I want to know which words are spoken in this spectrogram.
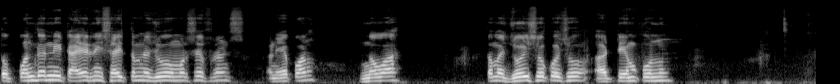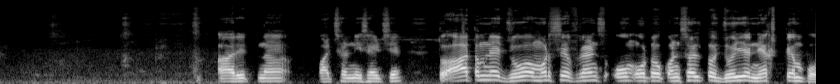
તો પંદરની ટાયરની સાઇઝ તમને જોવા મળશે ફ્રેન્ડ્સ અને એ પણ નવા. તમે જોઈ શકો છો આ ટેમ્પોનું. આ રીતના પાછળની સાઈડ છે. તો આ તમને જોવા મળશે ફ્રેન્ડ્સ ઓમ ઓટો કન્સલ્ટ તો જોઈએ નેક્સ્ટ ટેમ્પો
